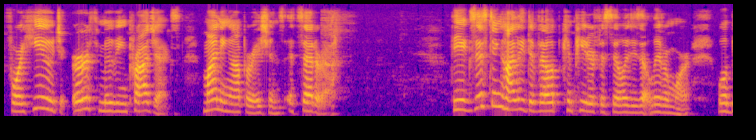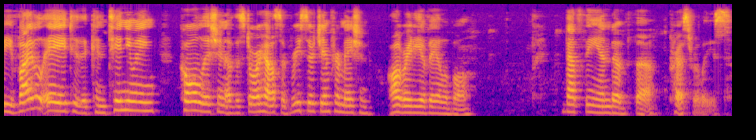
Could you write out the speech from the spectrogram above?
for huge earth-moving projects, mining operations, etc. The existing highly developed computer facilities at Livermore will be vital aid to the continuing coalition of the storehouse of research information already available. That's the end of the press release.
